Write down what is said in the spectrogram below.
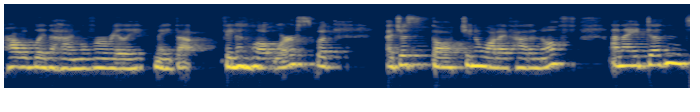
probably the hangover really made that feeling a lot worse. But I just thought, you know what, I've had enough. And I didn't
